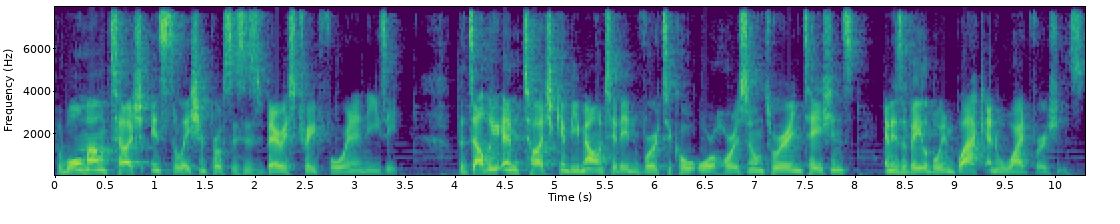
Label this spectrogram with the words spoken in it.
the wall mount touch installation process is very straightforward and easy. The WM Touch can be mounted in vertical or horizontal orientations and is available in black and white versions.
